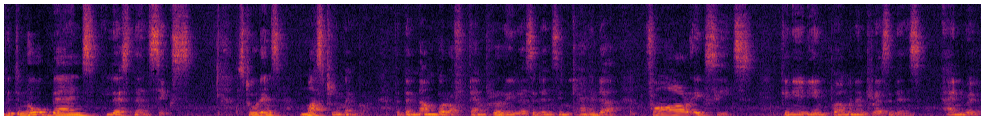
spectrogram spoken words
with no bands less than 6. Students must remember that the number of temporary residents in Canada far exceeds Canadian permanent residents' annual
